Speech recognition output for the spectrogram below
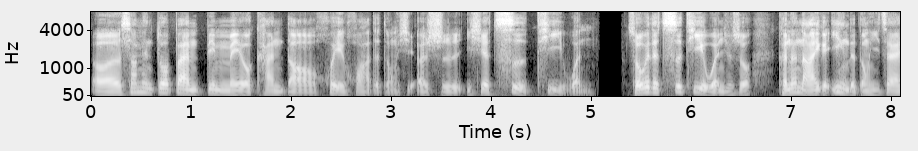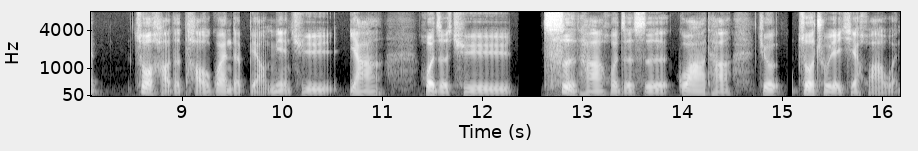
呃，上面多半并没有看到绘画的东西，而是一些刺剔纹。所谓的刺剔纹，就是说可能拿一个硬的东西在做好的陶罐的表面去压，或者去刺它，或者是刮它，就做出了一些花纹。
